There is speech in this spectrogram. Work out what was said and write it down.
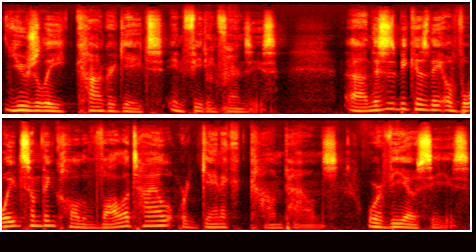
usually congregate in feeding frenzies. Uh, this is because they avoid something called volatile organic compounds, or VOCs.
